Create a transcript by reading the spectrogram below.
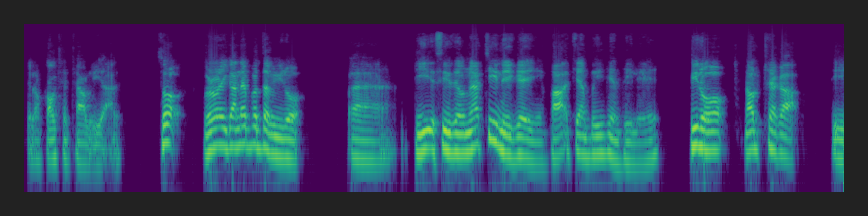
ကျွန်တော်ကောက်ချက်ချလို့ရတယ်ဆိုတော့ Veronica နဲ့ပတ်သက်ပြီးတော့ အဲဒီအစီအစဉ်များကြည့်နေခဲ့ရင်ဘာအကြံပေးခြင်းသေးလဲပြီးတော့နောက်တစ်ချက်ကဒီ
